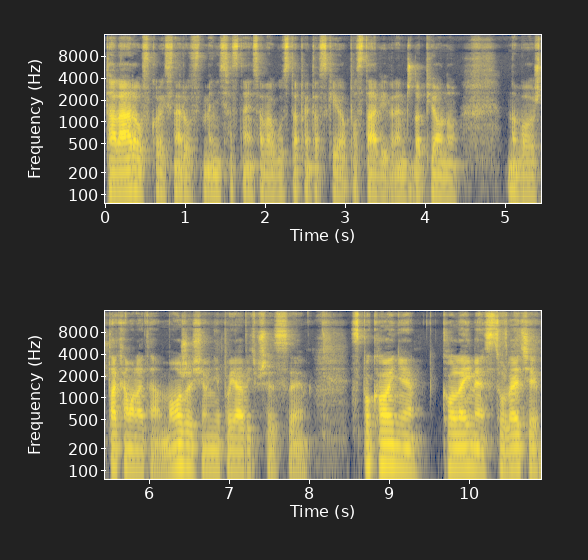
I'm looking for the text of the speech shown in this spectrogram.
talarów, kolekcjonerów ministra Stanisława Augusta Poniatowskiego postawi wręcz do pionu, no bo już taka moneta może się nie pojawić przez e, spokojnie kolejne stulecie.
